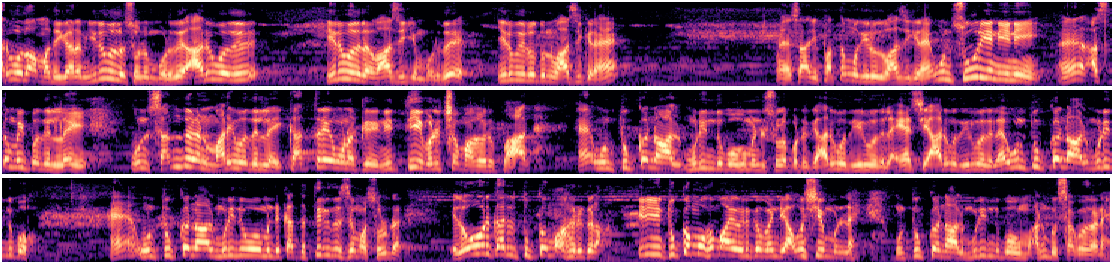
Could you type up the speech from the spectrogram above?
அறுபதாம் அதிகாரம் இருபதில் சொல்லும் பொழுது அறுபது இருபதில் வாசிக்கும் பொழுது இருபது இருபத்தொன்று வாசிக்கிறேன். சாரி பத்தொன்பது இருபது வாசிக்கிறேன். உன் சூரியன் இனி அஸ்தமிப்பதில்லை. உன் சந்திரன் மறைவதில்லை. கர்த்தரே உனக்கு நித்திய வெளிச்சமாக இருப்பார். உன் துக்க நாள் முடிந்து போகும் என்று சொல்லப்பட்டிருக்கு. அறுபது இருபதில். ஏசி அறுபது இருபதில். உன் துக்க நாள் முடிந்து போகும். உன் துக்க நாள் முடிந்து போகும் என்று கத்த திருதசமாக சொல்கிறேன் ஏதோ ஒரு காரியம் துக்கமாக இருக்கலாம். இனி நீ துக்கமுகமாக இருக்க வேண்டிய அவசியம் இல்லை. உன் துக்க நாள் முடிந்து போகும் அன்பு சகோதரனே.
